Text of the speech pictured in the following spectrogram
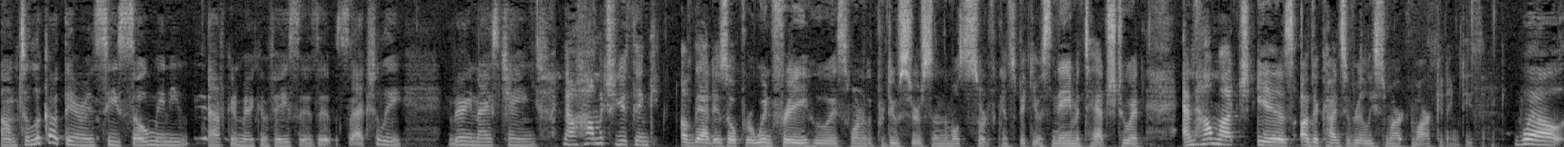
um, to look out there and see so many African American faces, it's actually very nice change. Now, how much do you think of that is Oprah Winfrey, who is one of the producers and the most sort of conspicuous name attached to it? And how much is other kinds of really smart marketing, do you think? Well,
